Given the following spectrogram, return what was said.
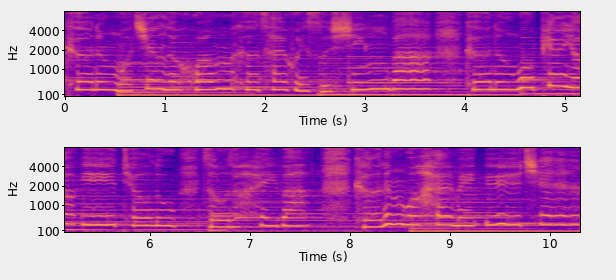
可能我见了黄河才会死心吧，可能我偏要一条路走到黑吧，可能我还没遇见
